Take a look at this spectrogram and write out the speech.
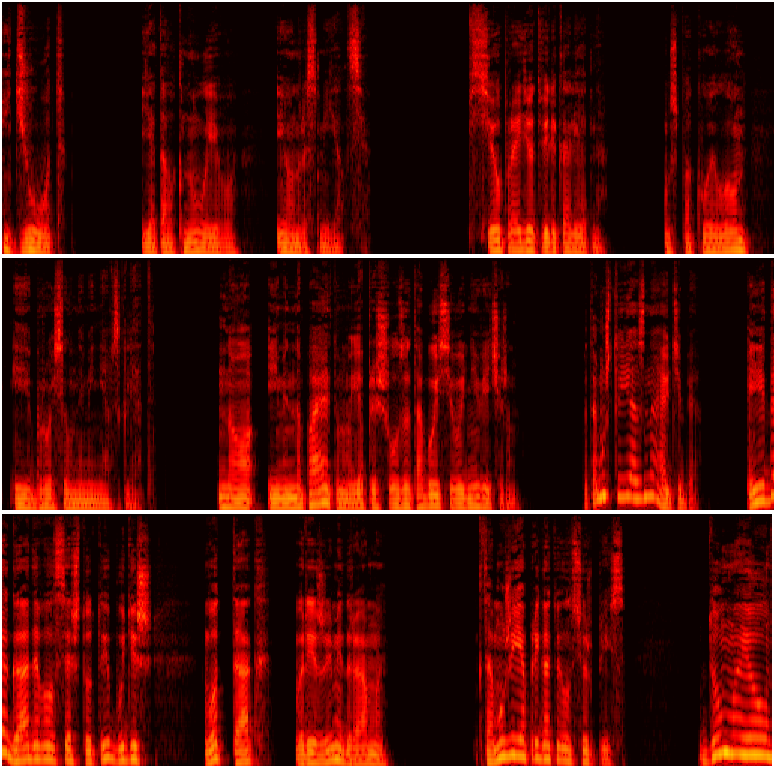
«Идиот!» Я толкнула его, и он рассмеялся. «Все пройдет великолепно», — успокоил он и бросил на меня взгляд. «Но именно поэтому я пришел за тобой сегодня вечером, потому что я знаю тебя и догадывался, что ты будешь вот так, в режиме драмы. К тому же я приготовил сюрприз. Думаю...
